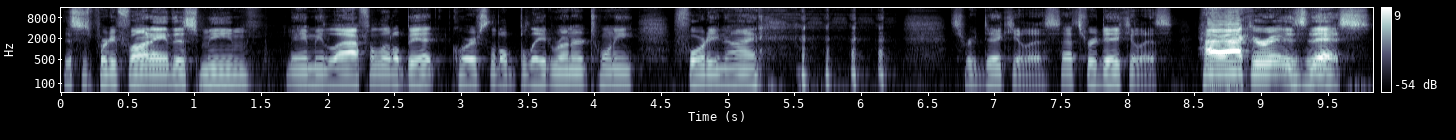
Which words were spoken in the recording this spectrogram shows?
this is pretty funny. This meme made me laugh a little bit. Of course, little Blade Runner 2049. it's ridiculous. That's ridiculous. How accurate is this?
